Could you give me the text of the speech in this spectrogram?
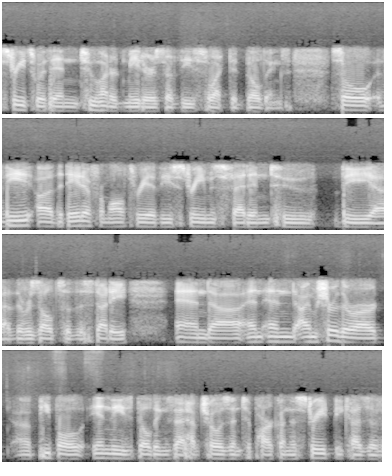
streets within 200 meters of these selected buildings. So the uh, the data from all three of these streams fed into the uh, the results of the study, and uh, and and I'm sure there are uh, people in these buildings that have chosen to park on the street because of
